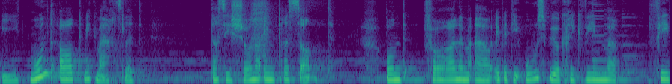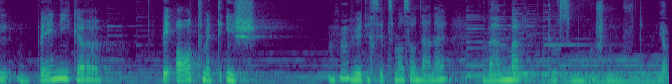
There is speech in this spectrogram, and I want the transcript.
in die Mundatmung wechselt, das ist schon noch interessant. Und vor allem auch eben die Auswirkung, wie man viel weniger beatmet ist, mhm. würde ich es jetzt mal so nennen, wenn man durchs Maul schnauft. Ja.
